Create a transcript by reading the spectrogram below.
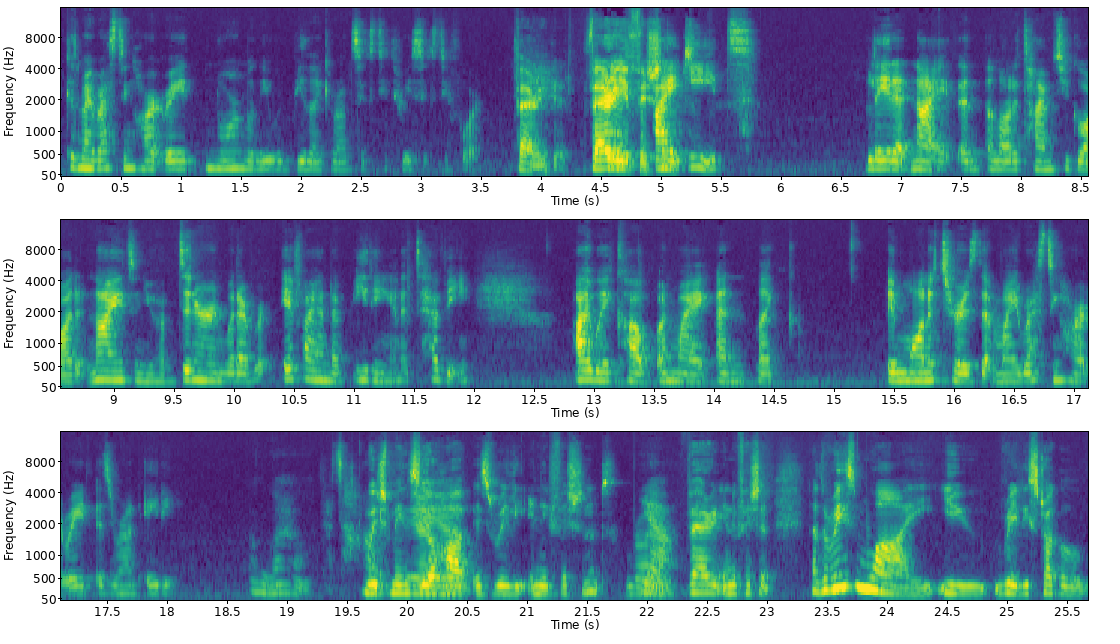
because my resting heart rate normally would be like around 63, 64. Very good. Very if efficient. I eat late at night, and a lot of times you go out at night and you have dinner and whatever. If I end up eating and it's heavy, I wake up on my and like it monitors that my resting heart rate is around 80. Oh, wow. That's high. which means Yeah, your yeah. heart is really inefficient. Right. Yeah. Very inefficient. Now, the reason why you really struggle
